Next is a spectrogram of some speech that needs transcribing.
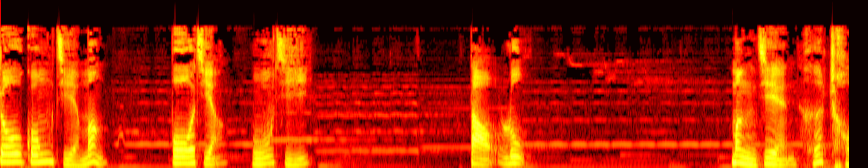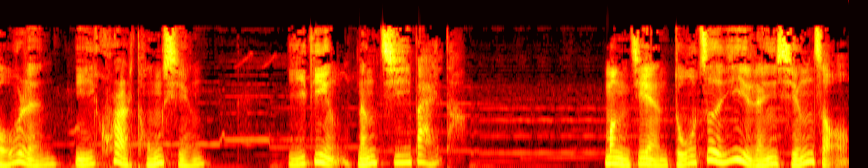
周公解梦，播讲无极。道路，梦见和仇人一块同行，一定能击败他。梦见独自一人行走，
